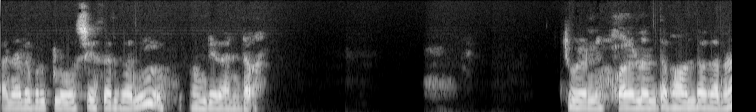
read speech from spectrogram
కానీ అది ఇప్పుడు క్లోజ్ చేశారు కానీ ఉండేదంట. చూడండి కొలను ఎంత బాగుందో కదా.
